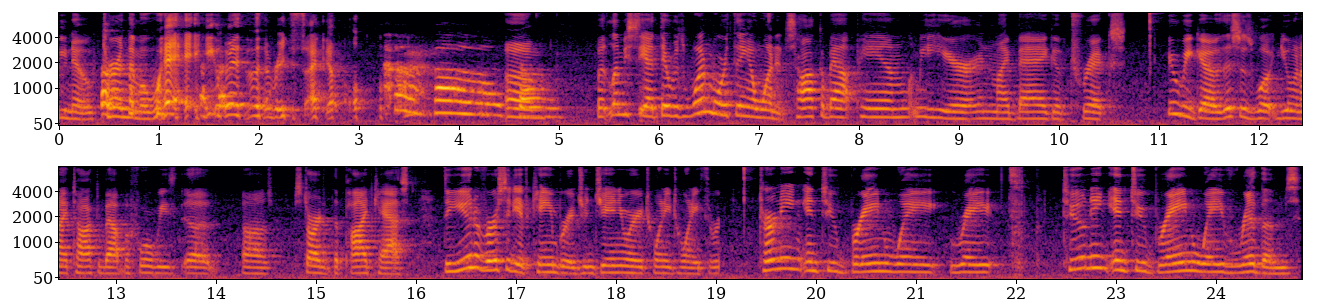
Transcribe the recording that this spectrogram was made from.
you know, turn them away with the recital. Oh, um, but let me see. There was one more thing I wanted to talk about, Pam. Let me hear in my bag of tricks. Here we go. This is what you and I talked about before we uh, uh, started the podcast the University of Cambridge in January 2023, turning into brainwave tuning into brainwave rhythms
